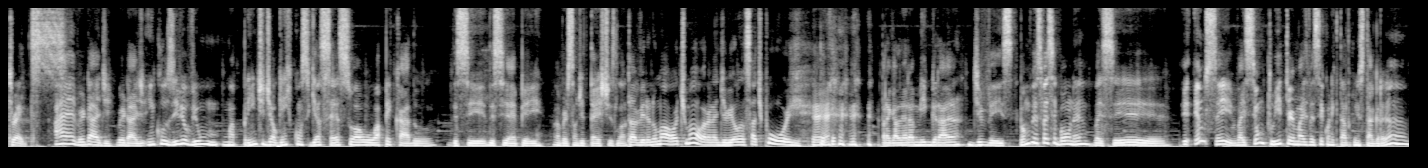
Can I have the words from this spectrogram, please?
MetaThreads. Ah, é verdade, verdade. Inclusive eu vi um, uma print de alguém que conseguia acesso ao APK do, desse, desse app aí, a versão de testes lá. Tá virando uma ótima hora, né? Devia lançar tipo hoje. É, pra galera migrar de vez. Vamos ver se vai ser bom, né? Vai ser. Eu não sei, vai ser um Twitter, mas vai ser conectado com o Instagram?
